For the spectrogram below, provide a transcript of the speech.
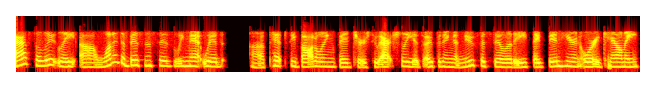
Absolutely. Uh, one of the businesses we met with, uh, Pepsi Bottling Ventures, who actually is opening a new facility. They've been here in Horry County.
